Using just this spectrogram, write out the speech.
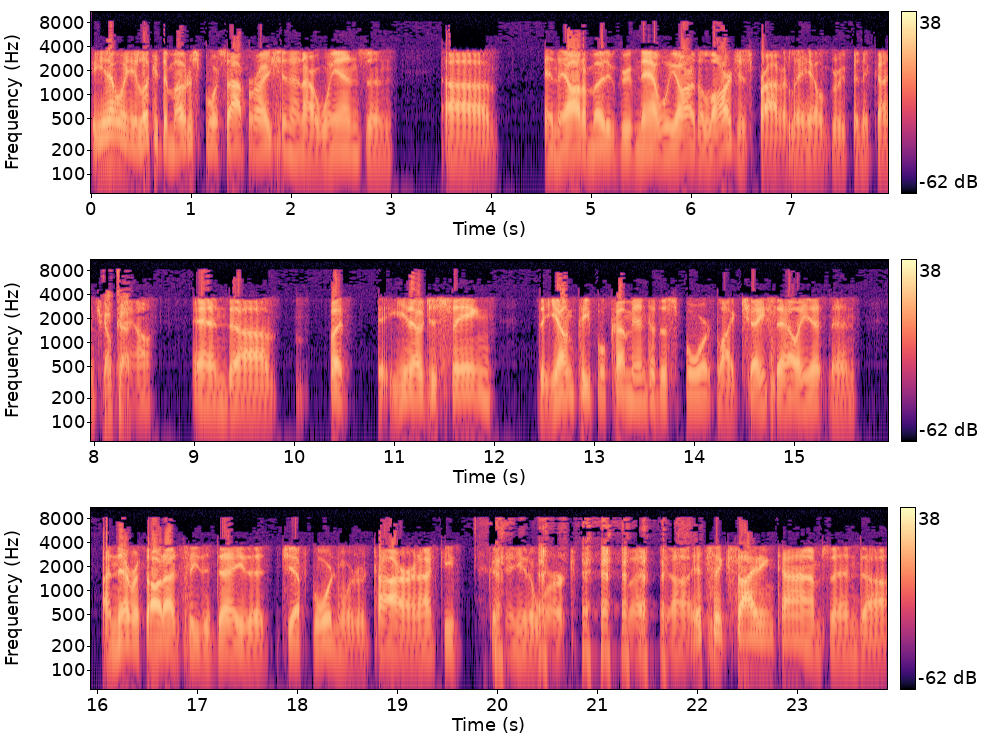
you know when you look at the motorsports operation and our wins and uh, and the automotive group now, we are the largest privately held group in the country okay. now. And uh, but you know, just seeing the young people come into the sport like Chase Elliott, and I never thought I'd see the day that Jeff Gordon would retire, and I'd keep continue to work. but uh, it's exciting times, and uh,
